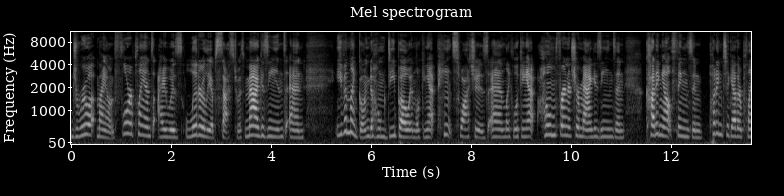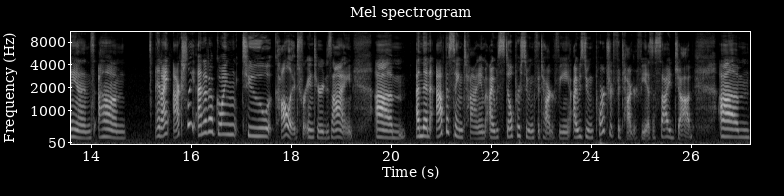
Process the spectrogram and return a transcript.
drew up my own floor plans. I was literally obsessed with magazines and even like going to Home Depot and looking at paint swatches and like looking at home furniture magazines and cutting out things and putting together plans. Um, and I actually ended up going to college for interior design. Um, and then at the same time, I was still pursuing photography. I was doing portrait photography as a side job. Um,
